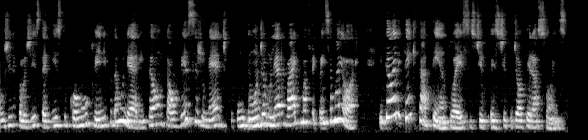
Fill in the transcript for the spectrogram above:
O ginecologista é visto como o clínico da mulher, então talvez seja o médico onde a mulher vai com uma frequência maior. Então ele tem que estar atento a esse tipo, esse tipo de alterações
